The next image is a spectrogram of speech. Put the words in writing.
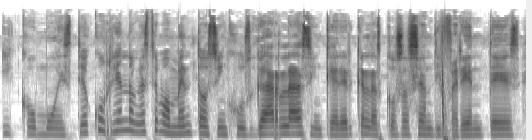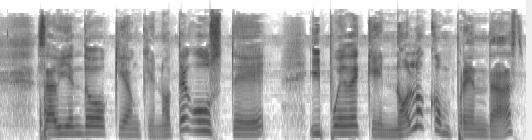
y como esté ocurriendo en este momento, sin juzgarla, sin querer que las cosas sean diferentes, sabiendo que aunque no te guste y puede que no lo comprendas,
